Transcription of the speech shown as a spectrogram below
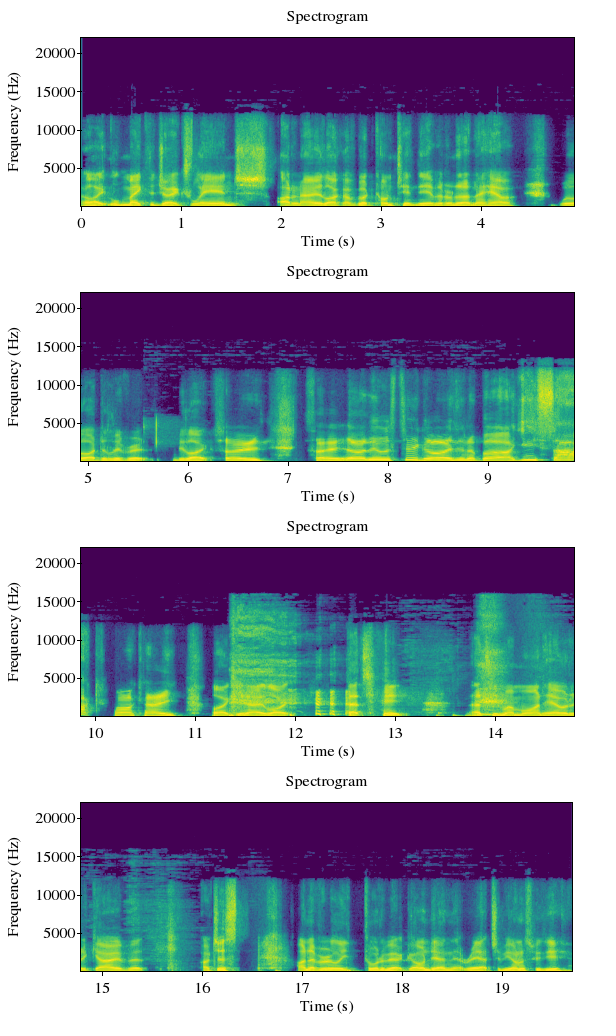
like make the jokes land. I don't know. Like I've got content there, but I don't know how well I deliver it. Be like, so, so uh, there was two guys in a bar. You suck. Okay, like you know, like that's it. That's in my mind how it'd go, but I just I never really thought about going down that route. To be honest with you.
